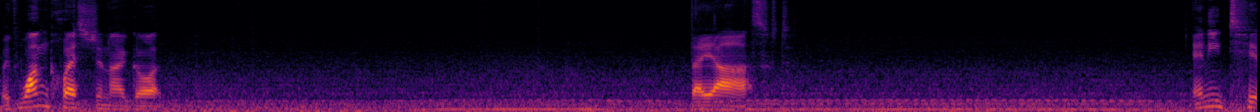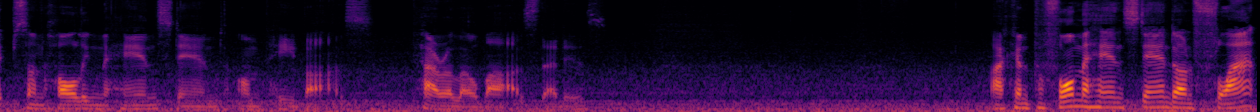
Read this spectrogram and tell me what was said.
with one question I got. They asked, any tips on holding the handstand on P bars? Parallel bars, that is. I can perform a handstand on flat,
